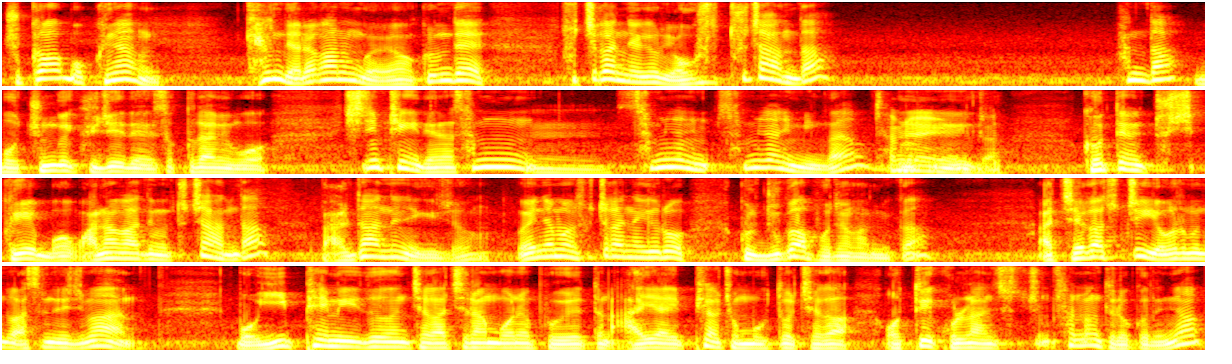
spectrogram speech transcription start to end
주가가 뭐 그냥 계속 내려가는 거예요. 그런데 솔직한 얘기로 여기서 투자한다? 한다? 뭐 중국의 규제에 대해서 그다음에 뭐 시진핑이 내년 3, 음. 3년 3년임인가요? 3 년입니다. 그것 때문에 투시, 그게 뭐 완화가 되면 투자한다? 말도 안 되는 얘기죠. 왜냐하면 솔직한 얘기로 그걸 누가 보장합니까? 아 제가 솔직히 여러분들 말씀드리지만 뭐 이팸이든 제가 지난번에 보여드렸던 IIPR 종목들 제가 어떻게 골랐는지 좀 설명드렸거든요.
